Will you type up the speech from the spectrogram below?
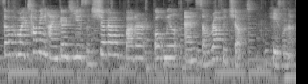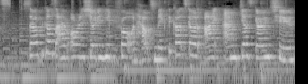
So for my topping, I'm going to use some sugar, butter, oatmeal, and some roughly chopped hazelnuts. So because I have already showed you here before on how to make the cut koldskål, I am just going to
